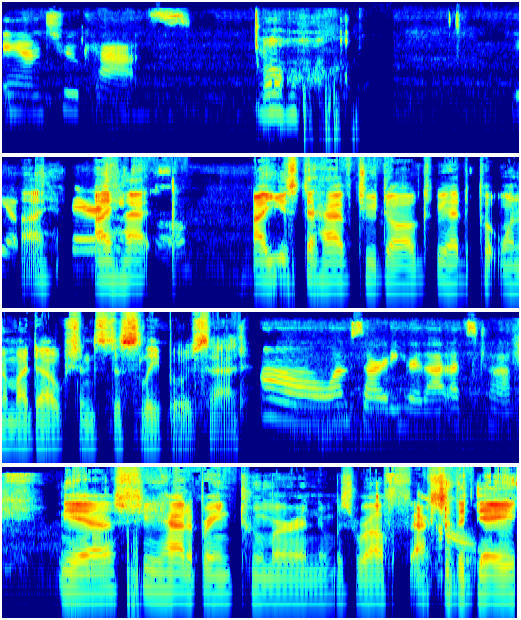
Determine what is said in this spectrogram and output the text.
and two cats. Oh, Yep, I I had- I used to have two dogs. We had to put one of my dachshunds to sleep. It was sad. Oh, I'm sorry to hear that. That's tough. Yeah, she had a brain tumor and it was rough. Actually, the Oh. day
